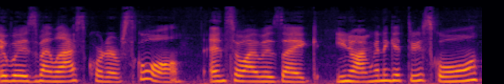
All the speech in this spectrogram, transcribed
it was my last quarter of school. And so I was like, you know, I'm going to get through school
